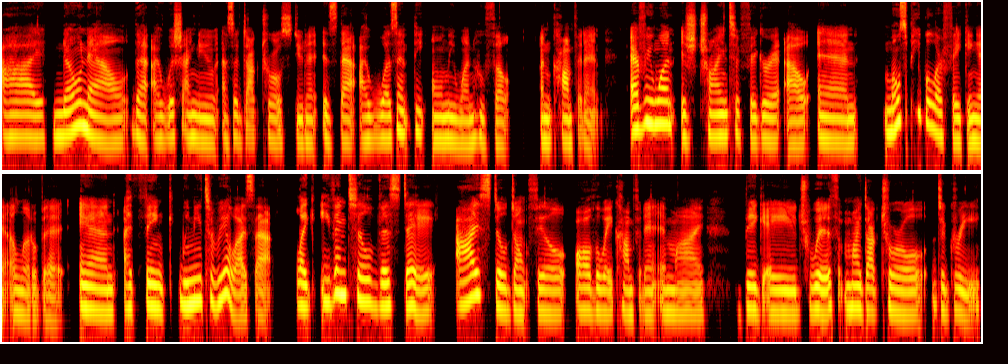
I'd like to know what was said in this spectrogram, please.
I know now that I wish I knew as a doctoral student is that I wasn't the only one who felt unconfident. Everyone is trying to figure it out, and most people are faking it a little bit. And I think we need to realize that. Like, even till this day, I still don't feel all the way confident in my big age with my doctoral degree.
